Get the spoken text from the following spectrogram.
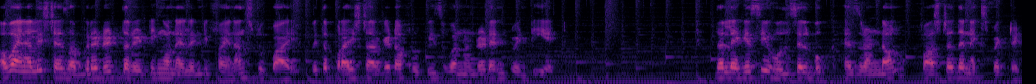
Our analyst has upgraded the rating on L&T Finance to buy with a price target of rupees 128. The legacy wholesale book has run down faster than expected,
